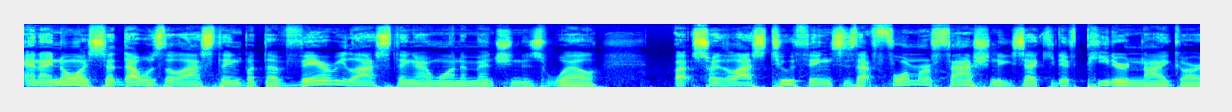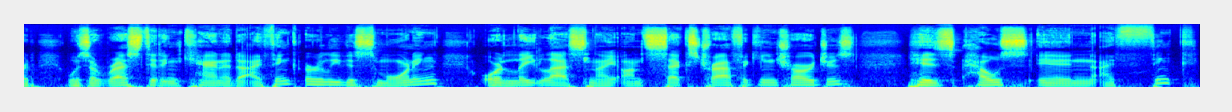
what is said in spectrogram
And I know I said that was the last thing, but the very last thing I want to mention as well uh, sorry, the last two things is that former fashion executive Peter Nygard was arrested in Canada, I think early this morning or late last night on sex trafficking charges. His house in, I think,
